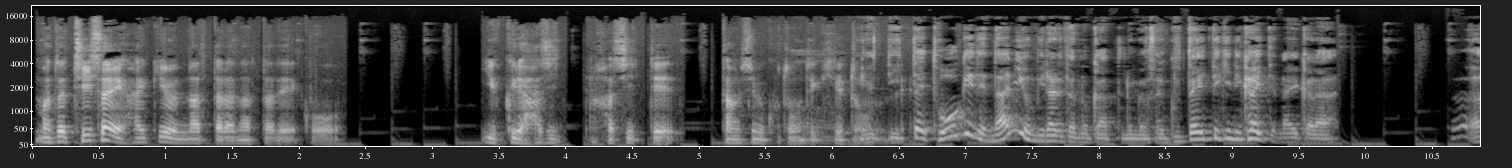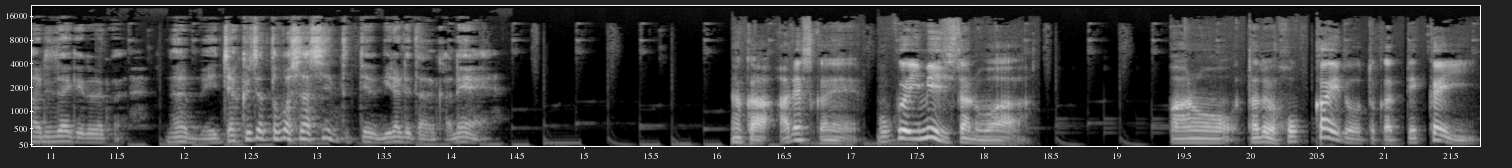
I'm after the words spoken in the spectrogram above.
また小さい排気量になったらなったで、こう、ゆっくり走走って楽しむこともできると思うんで。一体峠で何を見られたのかっていうのがさ、具体的に書いてないから、あれだけど、なんか、なめちゃくちゃ飛ばし出して見られたのかね。なんか、あれですかね、僕がイメージしたのは、あの、例えば北海道とかでっかい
